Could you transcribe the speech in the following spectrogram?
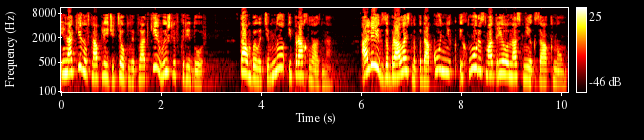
и, накинув на плечи теплые платки, вышли в коридор. Там было темно и прохладно. Алиев забралась на подоконник и хмуро смотрела на снег за окном.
